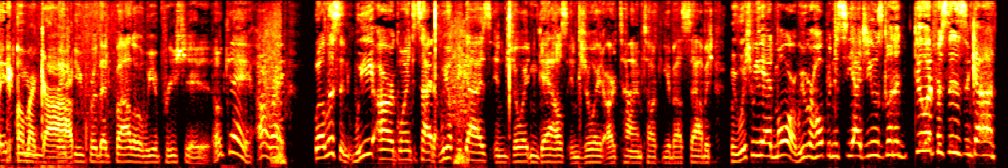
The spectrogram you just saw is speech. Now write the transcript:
Thank Oh my God. Thank you for that follow. We appreciate it. Okay. All right. Well, listen, we are going to tie it up. We hope you guys enjoyed and gals enjoyed our time talking about salvage. We wish we had more. We were hoping the CIG was going to do it for Citizen Con,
